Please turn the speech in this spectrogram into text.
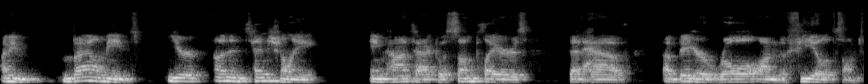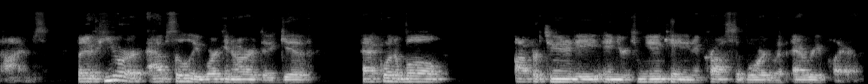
I mean, by all means, you're unintentionally in contact with some players that have a bigger role on the field sometimes. But if you are absolutely working hard to give equitable opportunity and you're communicating across the board with every player,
